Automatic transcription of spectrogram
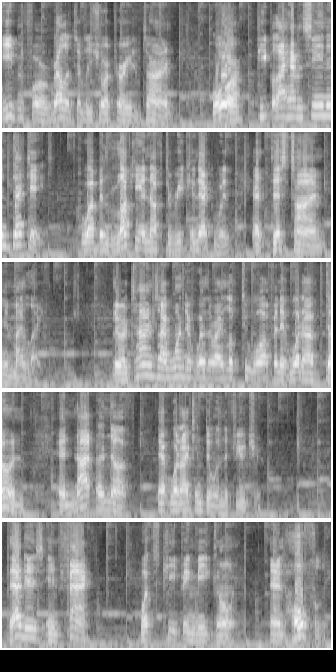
even for a relatively short period of time, or people I haven't seen in decades who I've been lucky enough to reconnect with at this time in my life. There are times I wonder whether I look too often at what I've done and not enough at what I can do in the future. That is, in fact, what's keeping me going and hopefully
